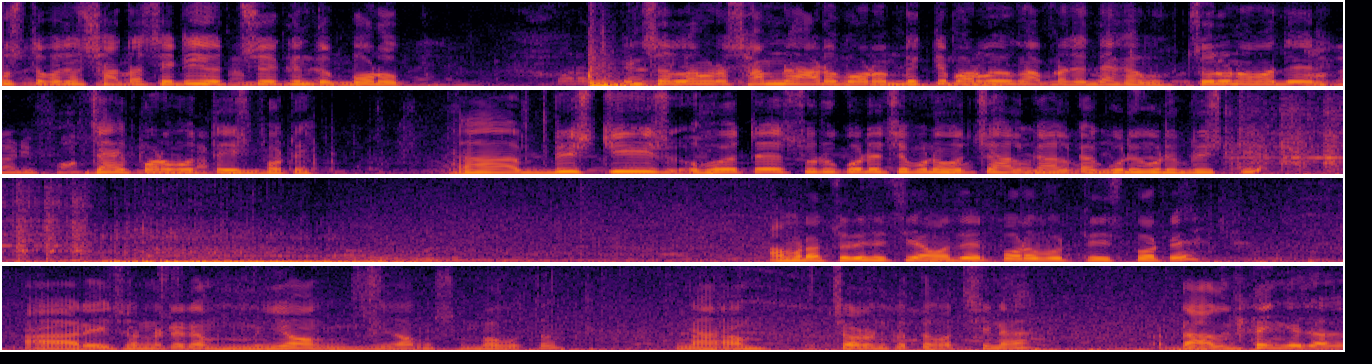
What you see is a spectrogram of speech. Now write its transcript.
বুঝতে পারছেন সাদা, সেটি হচ্ছে কিন্তু বরফ। ইনশাল্লাহ আমরা সামনে আরও বরফ দেখতে পারব এবং আপনাদের দেখাবো। চলুন আমাদের যাই পরবর্তী স্পটে। বৃষ্টি হতে শুরু করেছে মনে হচ্ছে, হালকা হালকা গুড়ি গুড়ি বৃষ্টি। আমরা চলে এসেছি আমাদের পরবর্তী স্পটে। আর এই ঝর্ণাটা এটা মিয়ং। মিয়ং সম্ভবত। নাম উচ্চারণ করতে পারছি না। দাঁত ভেঙে যাবে,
